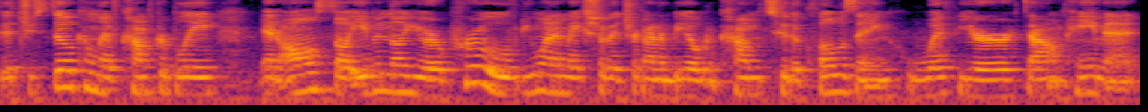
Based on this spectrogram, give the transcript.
that you still can live comfortably and also even though you're approved, you want to make sure that you're going to be able to come to the closing with your down payment.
